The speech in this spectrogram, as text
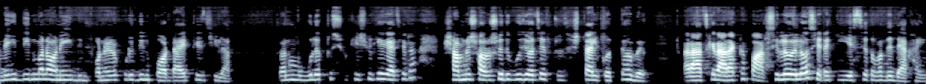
অনেক দিন মানে অনেক দিন পনেরো কুড়ি দিন পর ডায়েটে ছিলাম। কারণ মুখগুলো একটু শুকিয়ে শুকিয়ে গেছে না, সামনে সরস্বতী পুজো আছে, একটু স্টাইল করতে হবে। আর আজকের আর একটা পার্সেলও এলো, সেটা কি এসছে তোমাদের দেখাই।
